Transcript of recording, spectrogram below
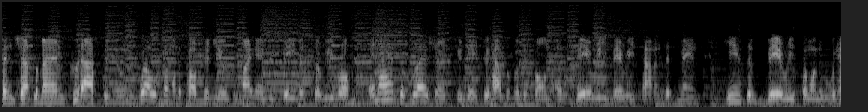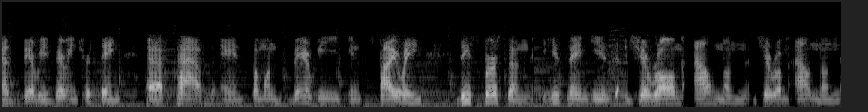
and gentlemen, good afternoon. Welcome on the Culture News. My name is David Saviro, and I have the pleasure today to have over the phone a very, very talented man. He's a very someone who had very, very interesting uh, past and someone very inspiring. This person, his name is Jerome Almon. Jerome Almon,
